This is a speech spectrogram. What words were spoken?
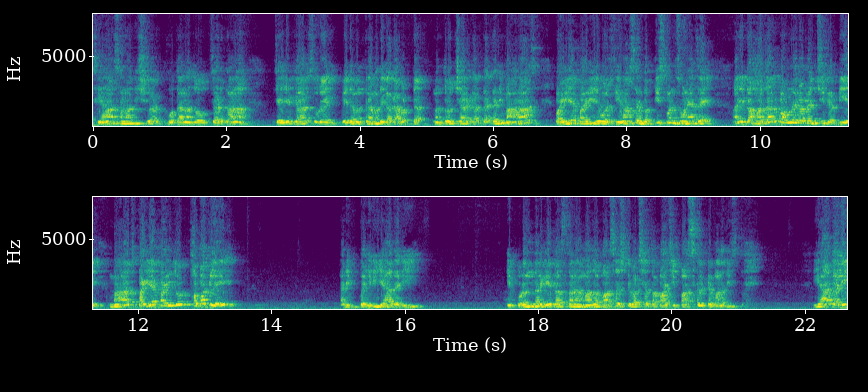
सिंहासनाधीश्वर होताना जो चढताना जय जयकार सुरे वेदमंत्रामध्ये गगाभट्ट मंत्रोच्चार करतात आणि महाराज पहिल्या पायरीजवळ सिंहासन बत्तीस मन सोन्याचं आहे. आणि दहा हजार पावणे रावणांची गर्दी आहे. महाराज पहिल्या पायरीजवळ थबकले. आणि पहिली याद आली हे पुरंदर घेत असताना माझा बासष्ट वर्षाचा बाजी पासरकर मला दिसतोय. याद आली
